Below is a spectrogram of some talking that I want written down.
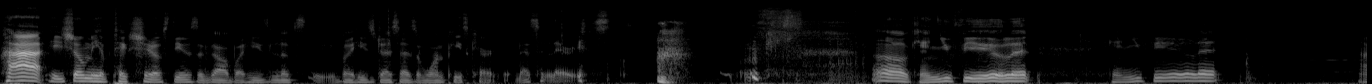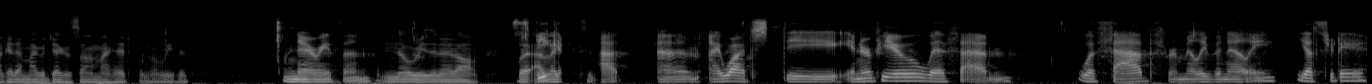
Ha! He showed me a picture of Steven Seagal, but he's looks, but he's dressed as a One Piece character. That's hilarious. oh, can you feel it? Can you feel it? I got that Michael Jackson song in my head for no reason. No reason. No reason at all. But I like to, that, um, I watched the interview with um, with Fab from Milli Vanilli yesterday,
